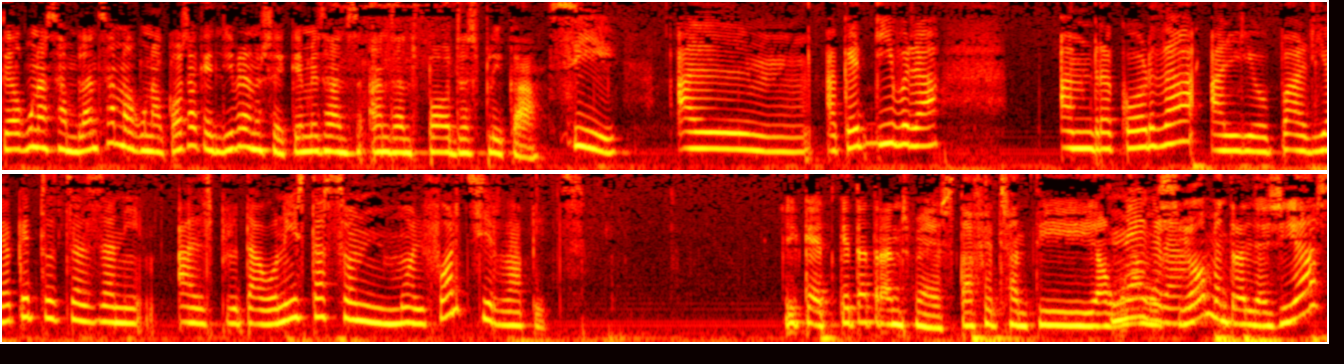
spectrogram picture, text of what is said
té alguna semblança amb alguna cosa aquest llibre? No sé, què més ens, ens, ens pots explicar? Sí, el, aquest llibre em recorda el lleopard, ja que tots els, els protagonistes són molt forts i ràpids. I què, què t'ha transmès? T'ha fet sentir alguna Negre. emoció mentre el llegies?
